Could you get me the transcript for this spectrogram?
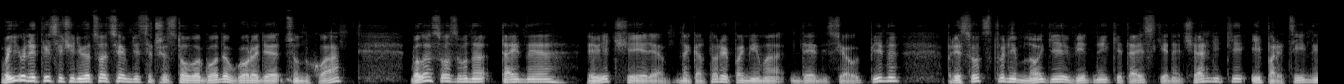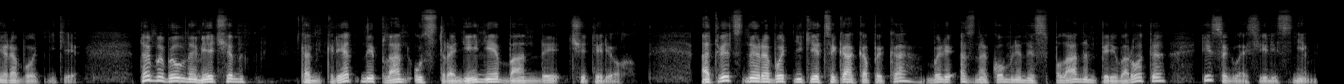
В июле 1976 года в городе Цунхуа была созвана тайная вечеря, на которой помимо Дэн Сяопина присутствовали многие видные китайские начальники и партийные работники. Там и был намечен конкретный план устранения банды четырех. Ответственные работники ЦК КПК были ознакомлены с планом переворота и согласились с ним.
